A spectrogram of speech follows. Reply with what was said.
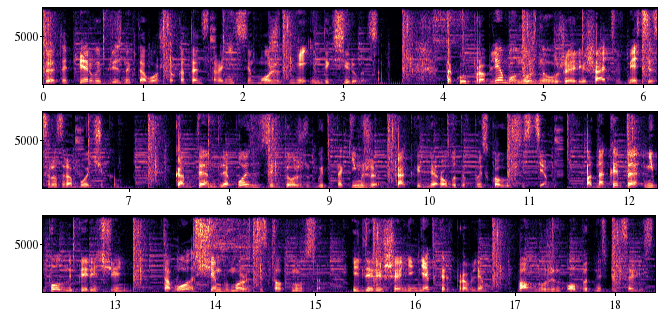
то это первый признак того, что контент страницы может не индексироваться. Такую проблему нужно уже решать вместе с разработчиком. Контент для пользователей должен быть таким же, как и для роботов поисковых систем. Однако это не полный перечень того, с чем вы можете столкнуться, и для решения некоторых проблем вам нужен опытный специалист.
